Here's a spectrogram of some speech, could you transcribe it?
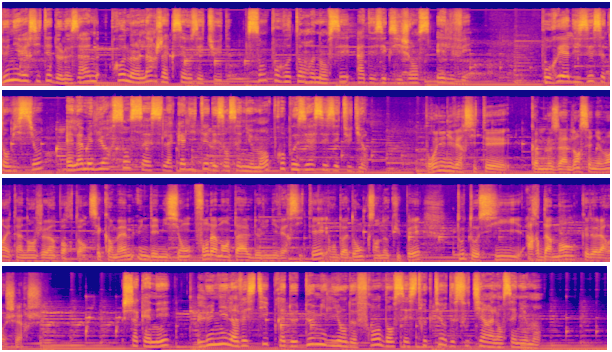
l'Université de Lausanne prône un large accès aux études, sans pour autant renoncer à des exigences élevées. Pour réaliser cette ambition, elle améliore sans cesse la qualité des enseignements proposés à ses étudiants. Pour une université comme Lausanne, l'enseignement est un enjeu important. C'est quand même une des missions fondamentales de l'université. On doit donc s'en occuper tout aussi ardemment que de la recherche. Chaque année, l'UNIL investit près de 2 millions de francs dans ses structures de soutien à l'enseignement.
